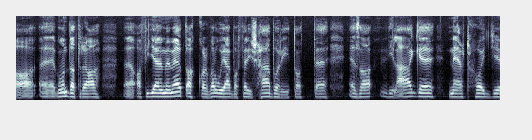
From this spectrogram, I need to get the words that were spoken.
a mondatra a figyelmemet, akkor valójában fel is háborított ez a világ, mert hogy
